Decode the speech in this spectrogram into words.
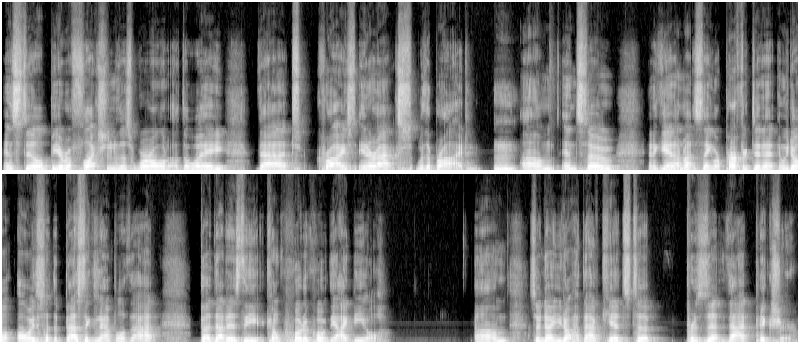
and still be a reflection of this world of the way that Christ interacts with a bride. Mm. Um, and so, and again, I'm not saying we're perfect in it, and we don't always set the best example of that, but that is the kind of quote unquote the ideal. Um, so no, you don't have to have kids to present that picture.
